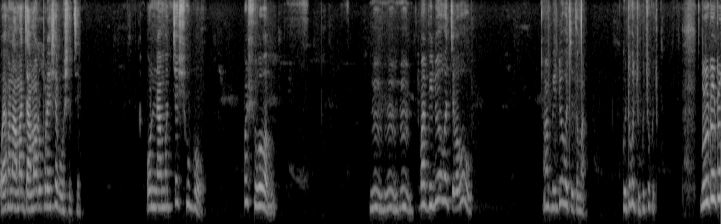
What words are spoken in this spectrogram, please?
ও এখন আমার জামার উপরে এসে বসেছে। ওর নাম হচ্ছে শুভ। আমার শুভ বাবু হুম হুম হুম, তোমার ভিডিও হচ্ছে বাবু? আমার ভিডিও হচ্ছে তোমার। কুচু কুচু কুচু কুচু ব্লুটু টু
